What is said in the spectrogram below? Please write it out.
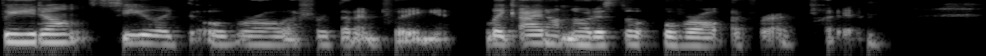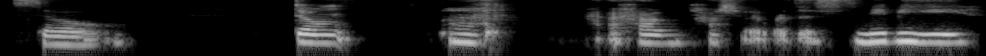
but you don't see like the overall effort that I'm putting in. Like, I don't notice the overall effort I've put in. So don't uh, how how should I word this? Maybe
